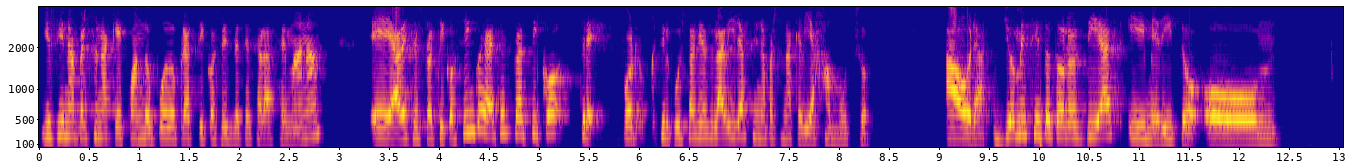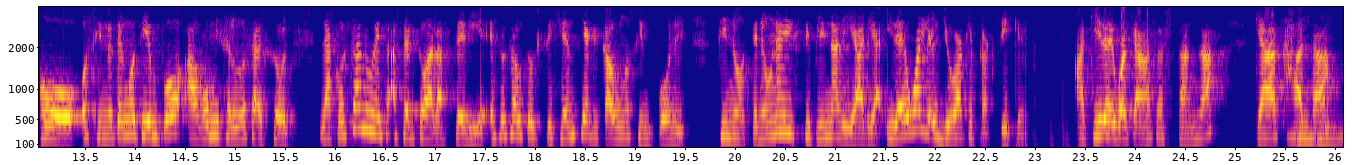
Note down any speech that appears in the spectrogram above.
Yo soy una persona que cuando puedo practico seis veces a la semana eh, a veces practico cinco y a veces practico tres. Por circunstancias de la vida soy una persona que viaja mucho. Ahora, yo me siento todos los días y medito o, o, si no tengo tiempo hago mis saludos al sol. La cosa no es hacer toda la serie, eso es autoexigencia que cada uno se impone, sino tener una disciplina diaria y da igual el yoga que practiques. Aquí da igual que hagas ashtanga, que hagas hatha,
